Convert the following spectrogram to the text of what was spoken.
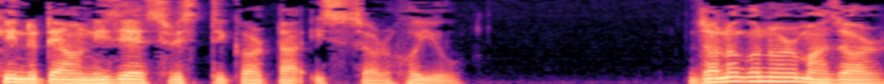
কিন্তু তেওঁ নিজে সৃষ্টিকৰ্তা ঈশ্বৰ হৈও জনগণৰ মাজৰ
